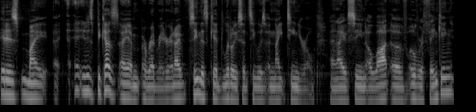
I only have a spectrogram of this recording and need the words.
It is my. It is because I am a Red Raider, and I've seen this kid literally since he was a 19 year old, and I've seen a lot of overthinking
